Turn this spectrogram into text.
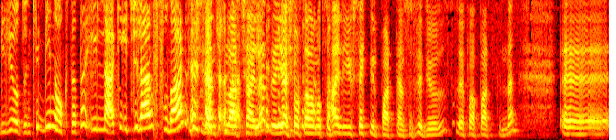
biliyordun ki bir noktada illaki içilen sular. İçilen sular, çaylar ve yaş ortalaması hayli yüksek bir partiden söz ediyoruz. Refah Partisi'nden. Ee,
